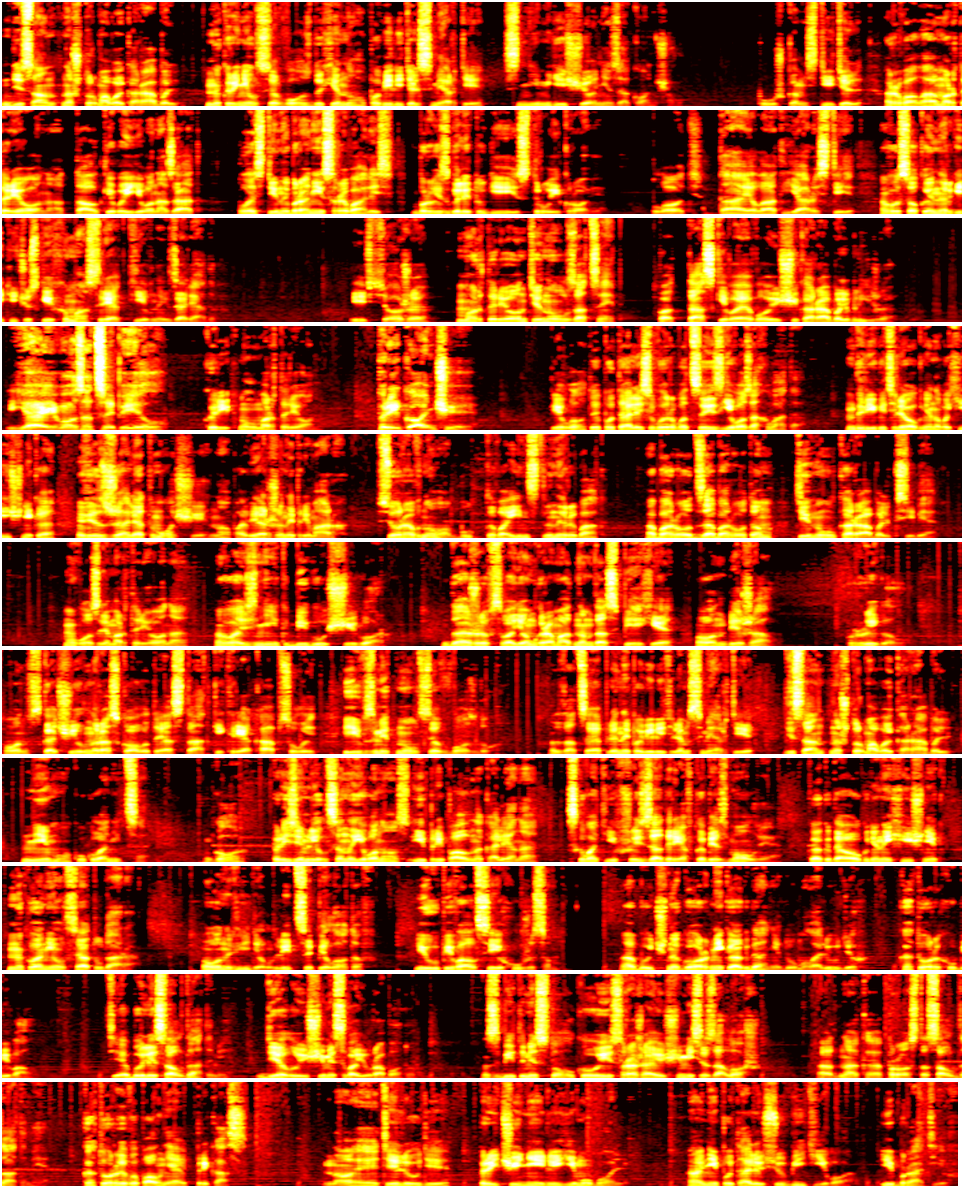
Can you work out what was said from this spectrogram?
Десантно-штурмовой корабль накренился в воздухе, но Повелитель Смерти с ним еще не закончил. Пушка-мститель рвала Мартариона, отталкивая его назад. Пластины брони срывались, брызгали тугие струи крови. Плоть таяла от ярости высокоэнергетических масс реактивных зарядов. И все же Мартарион тянул за цепь, подтаскивая воющий корабль ближе. «Я его зацепил!» — крикнул Мартарион. «Прикончи!» Пилоты пытались вырваться из его захвата. Двигатели огненного хищника визжали от мощи, но поверженный примарх все равно, будто воинственный рыбак, оборот за оборотом тянул корабль к себе. Возле Мартариона возник бегущий гор. Даже в своем громадном доспехе он бежал, прыгал. Он вскочил на расколотые остатки криокапсулы и взметнулся в воздух. Зацепленный повелителем смерти, десантно-штурмовой корабль не мог уклониться. Гор приземлился на его нос и припал на колено, схватившись за древко безмолвия, когда огненный хищник наклонился от удара. Он видел лица пилотов и упивался их ужасом. Обычно Гор никогда не думал о людях, которых убивал. Те были солдатами, делающими свою работу. Сбитыми с толку и сражающимися за ложь. Однако просто солдатами, которые выполняют приказ. Но эти люди причинили ему боль. Они пытались убить его и братьев.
